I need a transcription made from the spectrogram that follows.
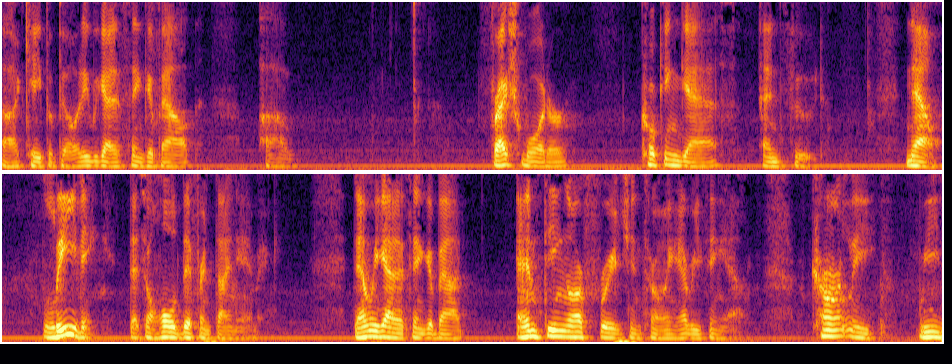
uh, capability. We got to think about uh, fresh water, cooking gas, and food. Now, leaving, that's a whole different dynamic. Then we got to think about emptying our fridge and throwing everything out. Currently, we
